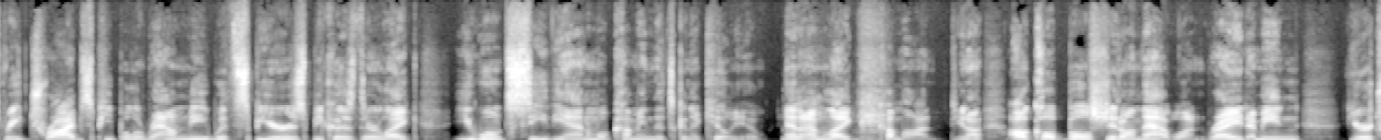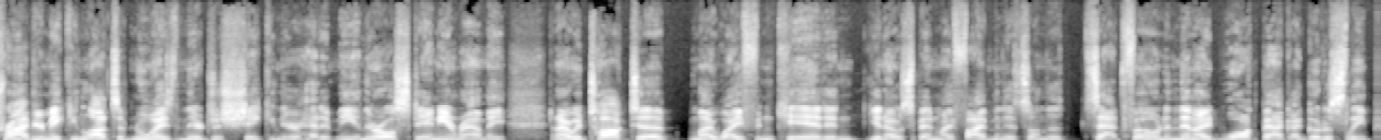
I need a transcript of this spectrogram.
three tribes people around me with spears because they're like, you won't see the animal coming that's going to kill you. And Yeah. I'm like, come on, you know, I'll call bullshit on that one, right? I mean, you're a tribe, you're making lots of noise, and they're just shaking their head at me, and they're all standing around me. And I would talk to my wife and kid, and you know, spend my five minutes on the sat phone, and then I'd walk back. I'd go to sleep.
